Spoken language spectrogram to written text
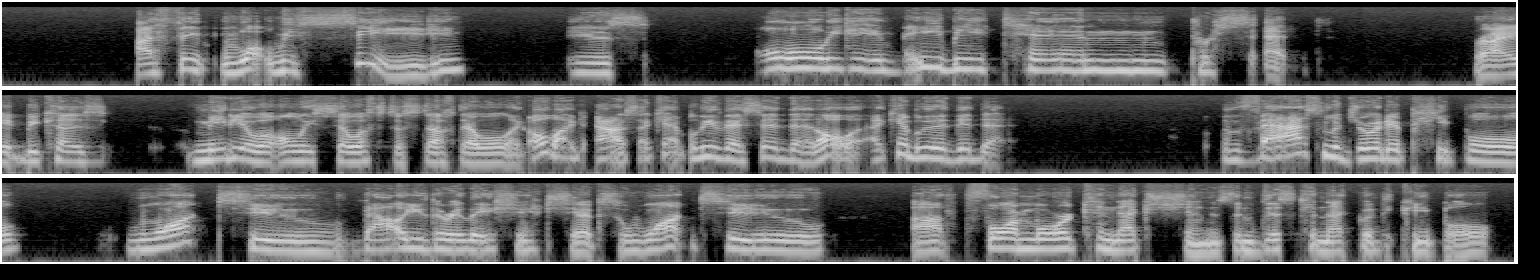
I think what we see is only maybe 10%, right? Because media will only show us the stuff that will like, oh my gosh, I can't believe they said that. Oh, I can't believe they did that. The vast majority of people want to value the relationships, want to uh, form more connections and disconnect with people,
